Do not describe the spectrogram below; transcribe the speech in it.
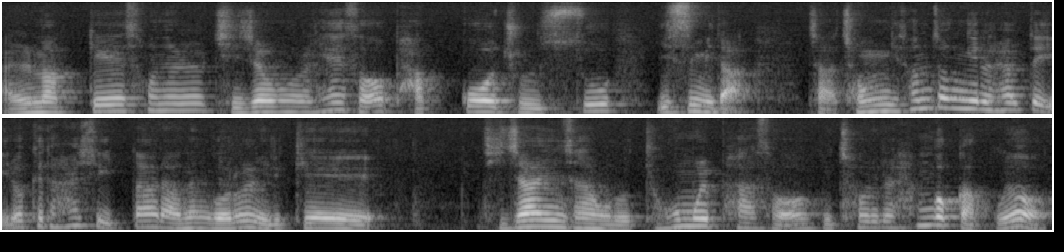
알맞게 선을 지정을 해서 바꿔줄 수 있습니다. 자 정리, 선 정리를 할 때 이렇게도 할 수 있다라는 거를 이렇게 디자인상으로 이렇게 홈을 파서 처리를 한 것 같고요.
